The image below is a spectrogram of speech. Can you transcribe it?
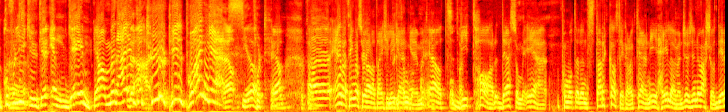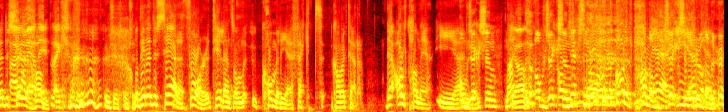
Hvorfor liker du ikke Endgame? Ja, men jeg er på tur til poenget! ja. Fortell. Ja. Uh, en av tingene som gjør at jeg ikke liker Endgame, er at de tar det som er på en måte den sterkeste karakteren i hele Avengers-universet, og de reduserer er han. Unnskyld. unnskyld. Og de reduserer Thor til en sånn comedy-effekt-karakter. Det er alt han er i uh, Objection. Nei. Ja. Objection. Objection. Alt han er i Endgame.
